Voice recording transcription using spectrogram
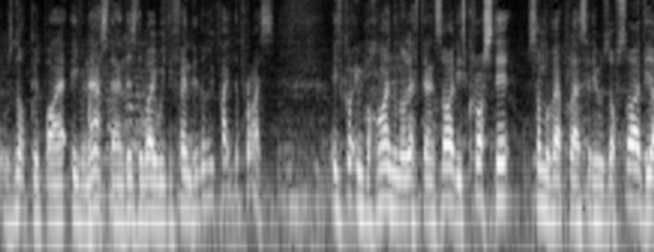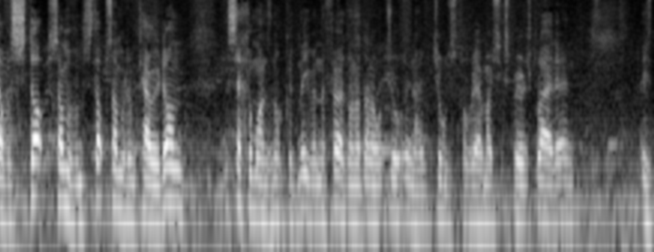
it was not good by even our standards the way we defended and we paid the price. He's got him behind on the left hand side, he's crossed it. Some of our players said he was offside, the others stopped, some of them stopped, some of them carried on. The second one's not good neither, and the third one, I don't know what George, you know. George is probably our most experienced player there, and he's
